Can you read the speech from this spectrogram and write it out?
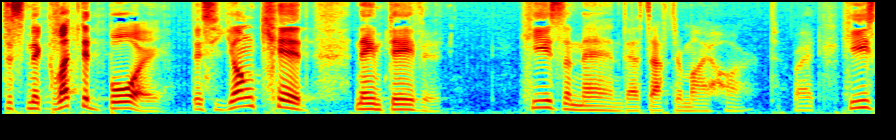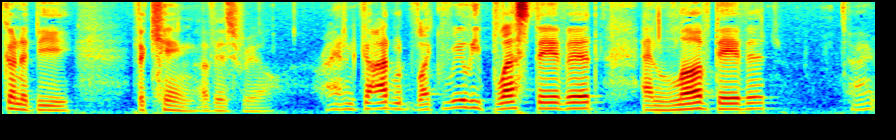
this neglected boy, this young kid named David. He's the man that's after my heart, right? He's going to be the king of Israel, right? And God would like really bless David and love David, right?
